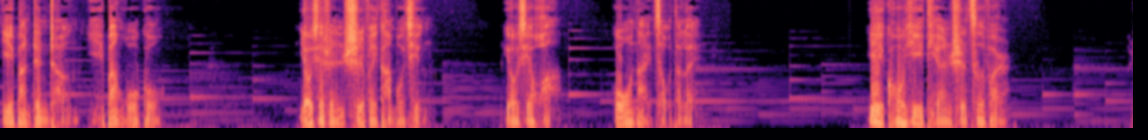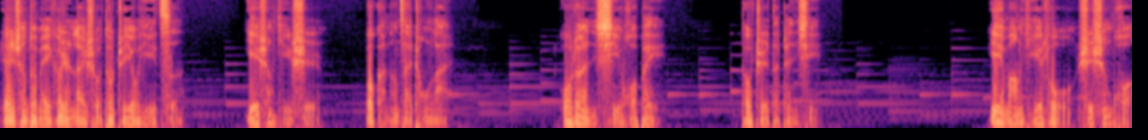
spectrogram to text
一半真诚，一半无辜。有些人是非看不清，有些话无奈走的累。一苦一甜是滋味儿。人生对每个人来说都只有一次，一生一世，不可能再重来。无论喜或悲，都值得珍惜。一忙一路是生活。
